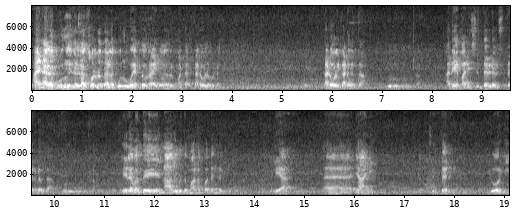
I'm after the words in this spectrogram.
அதனால குரு இதெல்லாம் சொல்றதால குரு உயர்ந்தவர் வர மாட்டார். கடவுளை விட. கடவுள் கடவுள் தான் குரு குரு தான் அதே மாதிரி சித்தர்கள் சித்தர்கள் தான். குரு குரு. இதில் வந்து நாலு விதமான பதங்கள் இருக்குது இல்லையா? ஞானி சித்தர் யோகி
